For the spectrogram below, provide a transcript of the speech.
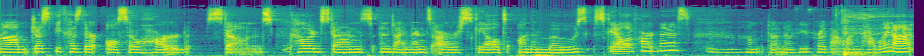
um, just because they're also hard stones. Colored stones and diamonds are scaled on the Mohs scale of hardness. Mm-hmm. Um, don't know if you've heard that one, probably not.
